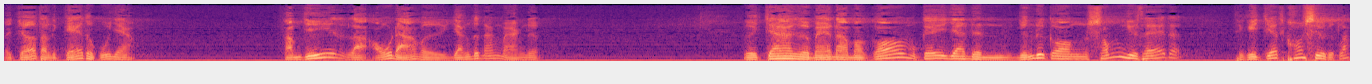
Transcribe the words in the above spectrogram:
và trở thành kẻ thù của nhau. Thậm chí là ẩu đả và dẫn đến án mạng nữa. Người cha, người mẹ nào mà có một cái gia đình, những đứa con sống như thế đó, thì khi chết khó siêu được lắm.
